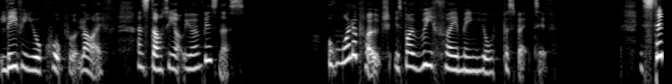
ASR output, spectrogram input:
leaving your corporate life and starting up your own business. One approach is by reframing your perspective. Instead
